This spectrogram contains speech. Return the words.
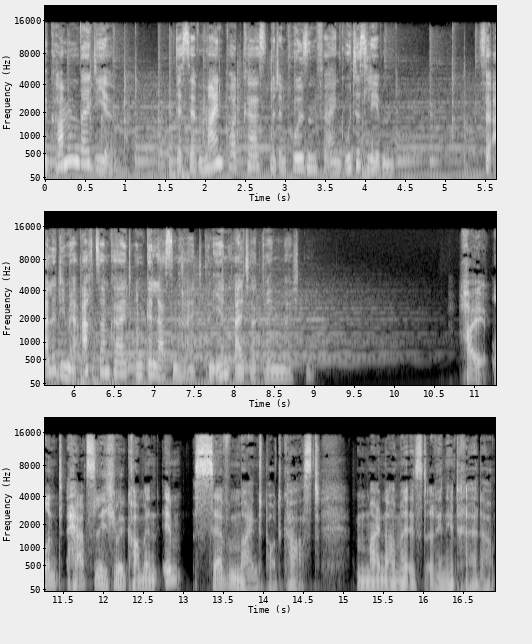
Willkommen bei dir, der Seven Mind Podcast mit Impulsen für ein gutes Leben. Für alle, die mehr Achtsamkeit und Gelassenheit in ihren Alltag bringen möchten. Hi und herzlich willkommen im Seven Mind Podcast. Mein Name ist René Träder.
